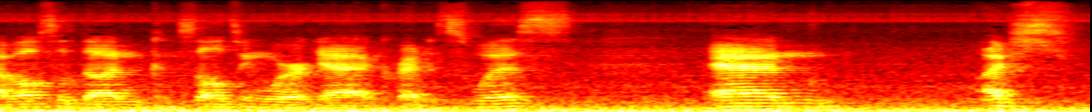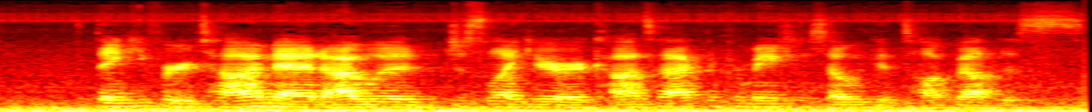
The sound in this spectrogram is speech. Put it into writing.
I've also done consulting work at Credit Suisse. And I just thank you for your time and I would just like your contact information so we could talk about this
